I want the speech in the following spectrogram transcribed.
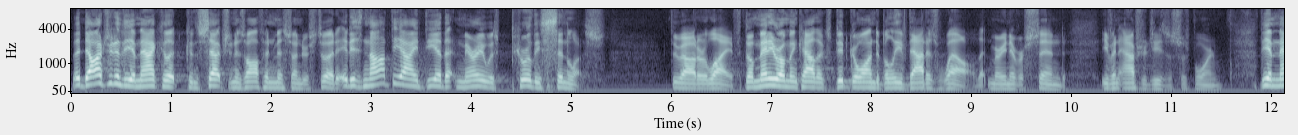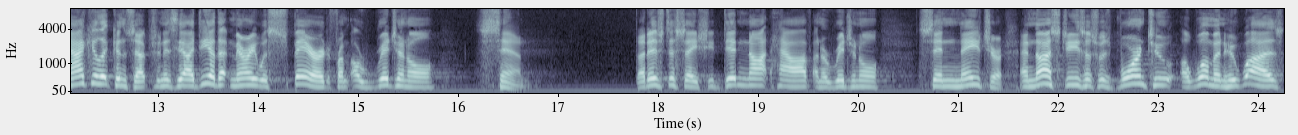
The doctrine of the Immaculate Conception is often misunderstood. It is not the idea that Mary was purely sinless throughout her life, though many Roman Catholics did go on to believe that as well, that Mary never sinned even after Jesus was born. The Immaculate Conception is the idea that Mary was spared from original sin. That is to say, she did not have an original sin nature. And thus, Jesus was born to a woman who was,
